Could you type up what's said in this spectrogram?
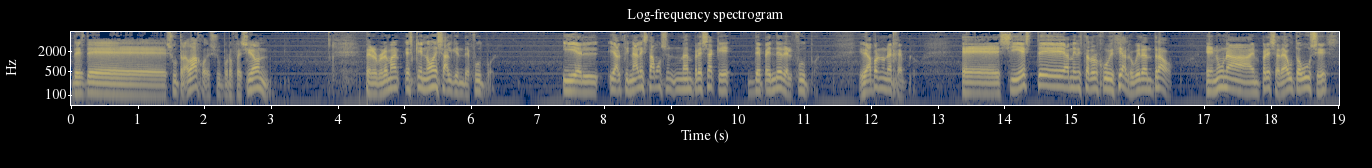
desde su trabajo, de su profesión, pero el problema es que no es alguien de fútbol. Y, el, y al final estamos en una empresa que depende del fútbol. Y voy a poner un ejemplo. Eh, si este administrador judicial hubiera entrado en una empresa de autobuses,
